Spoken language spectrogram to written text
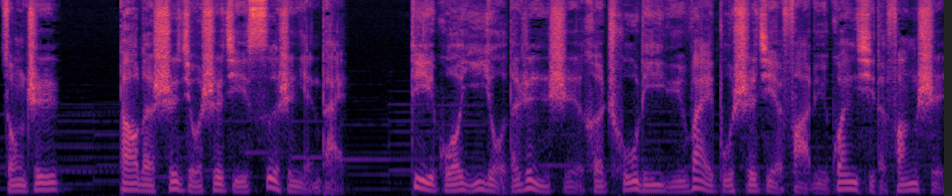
总之，到了十九世纪四十年代，帝国已有的认识和处理与外部世界法律关系的方式，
